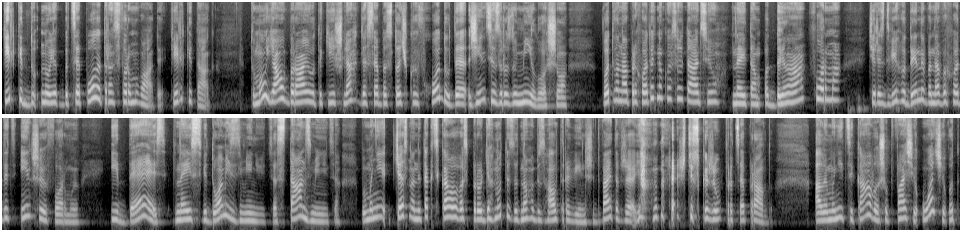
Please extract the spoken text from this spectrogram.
тільки ну, якби це поле трансформувати, тільки так. Тому я обираю такий шлях для себе з точкою входу, де жінці зрозуміло, що от вона приходить на консультацію, в неї там одна форма, через дві години вона виходить іншою формою. І десь в неї свідомість змінюється, стан змінюється. Бо мені чесно не так цікаво вас переодягнути з одного бюстгальтера в інший. Давайте вже я нарешті скажу про це правду. Але мені цікаво, щоб ваші очі от,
